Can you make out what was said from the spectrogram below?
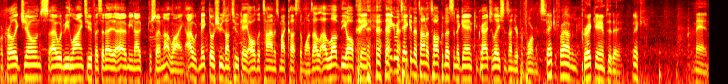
Or Carlik Jones, I would be lying to you if I said, I, I mean, I just I'm not lying. I would make those shoes on 2K all the time as my custom ones. I, I love the all pink. Thank you for taking the time to talk with us, and again, congratulations on your performance. Thank you for having me. Great game today. Thank you. Man,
